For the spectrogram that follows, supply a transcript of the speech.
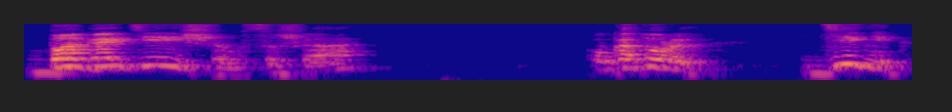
Богатейшим США, у которых денег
